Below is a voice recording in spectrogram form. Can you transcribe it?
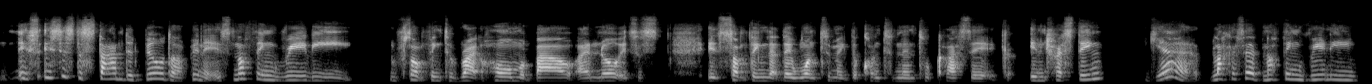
it's it's just a standard build up, is it? It's nothing really something to write home about. I know it's a, it's something that they want to make the Continental Classic interesting. Yeah, like I said, nothing really,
